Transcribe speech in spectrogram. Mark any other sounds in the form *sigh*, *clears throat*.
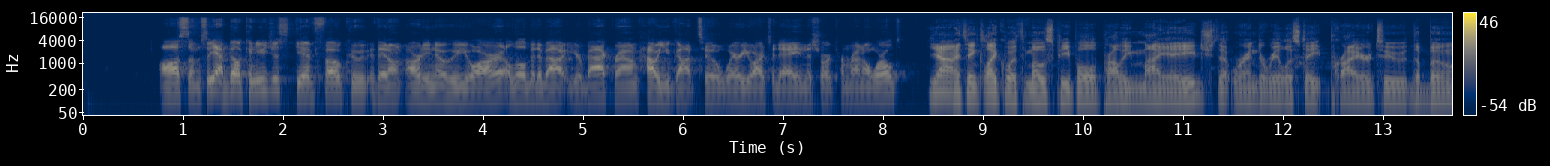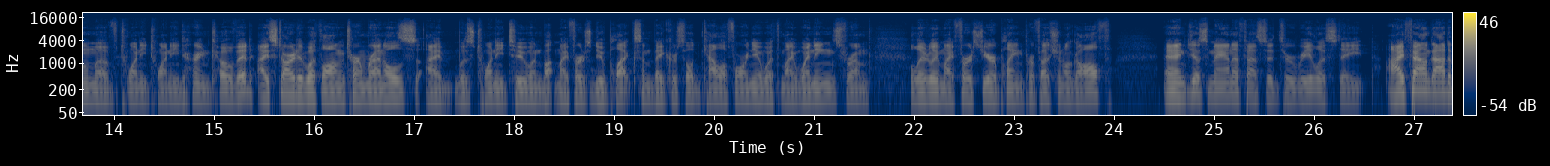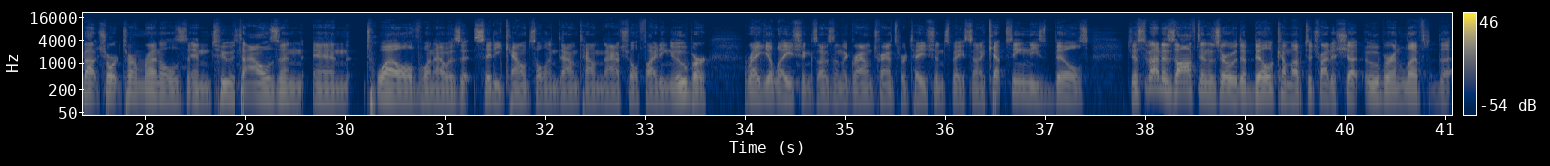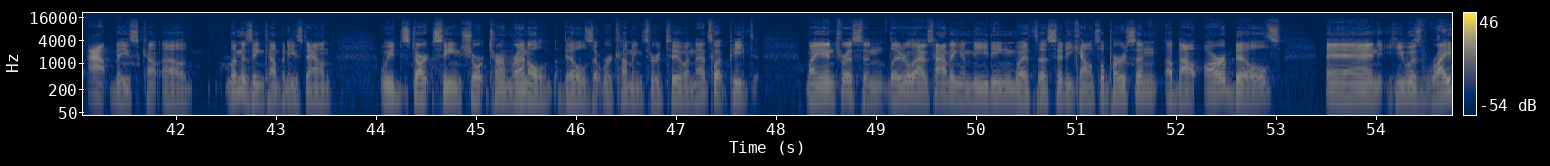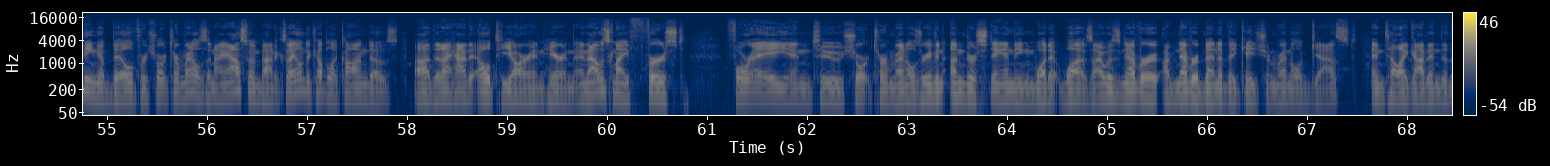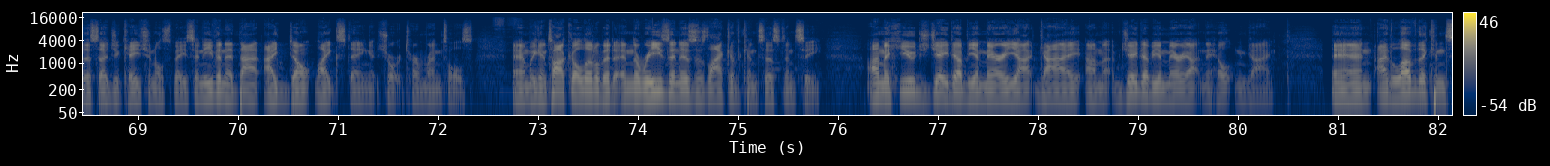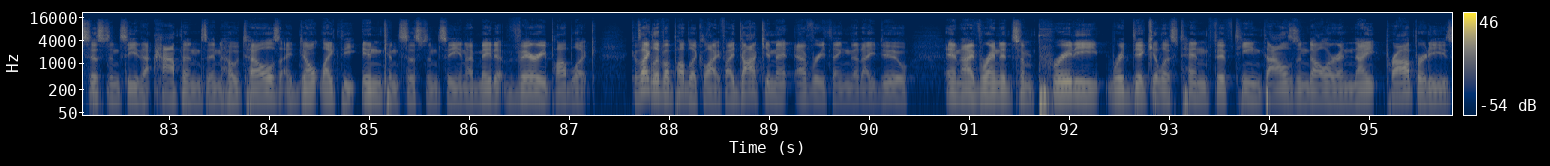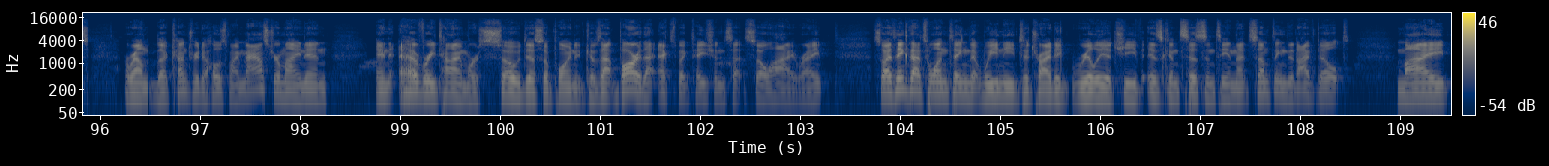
Awesome. So, yeah, Bill, can you just give folk who, if they don't already know who you are, a little bit about your background, how you got to where you are today in the short term rental world? Yeah, I think like with most people, probably my age that were into real estate prior to the boom of 2020 *laughs* during COVID, I started with long term rentals. I was 22 and bought my first duplex in Bakersfield, California with my winnings from literally my first year of playing professional golf and just manifested through real estate. I found out about short term rentals in 2012 when I was at City Council in downtown Nashville fighting Uber regulations. I was in the ground transportation space. And I kept seeing these bills just about as often as there would a bill come up to try to shut Uber and Lyft, the app based co- uh, limousine companies, down. We'd start seeing short term rental bills that were coming through too. And that's what piqued my interest. And literally, I was having a meeting with a city council person about our bills and he was writing a bill for short-term rentals and i asked him about it because i owned a couple of condos uh, that i had ltr in here and, and that was my first foray into short-term rentals or even understanding what it was. I was never i've never been a vacation rental guest until i got into this educational space and even at that i don't like staying at short-term rentals. And we can talk a little bit and the reason is is lack of consistency. I'm a huge jw marriott guy. I'm a jw marriott and the hilton guy and I love the consistency that happens in hotels. I don't like the inconsistency, and I've made it very public because I live a public life. I document everything that I do, and I've rented some pretty ridiculous ten, fifteen thousand dollar a night properties around the country to host my mastermind in. And every time we're so disappointed because that bar, that expectation set so high, right? So I think that's one thing that we need to try to really achieve is consistency, and that's something that I've built my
